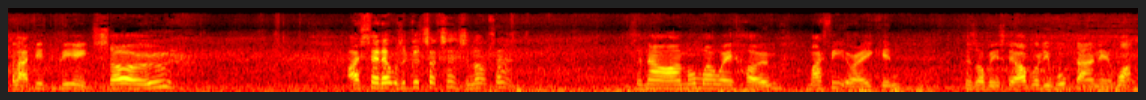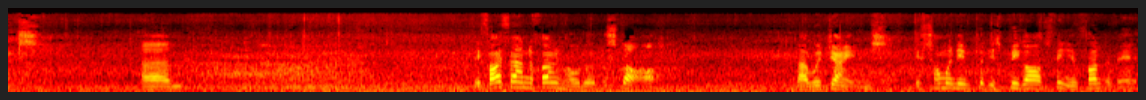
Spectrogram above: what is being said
for like 50p each. So I said that was a good success, you know what I'm saying? So now I'm on my way home. My feet are aching because obviously I've already walked down here once. Um, if I found the phone holder at the start, like with James, if someone didn't put this big ass thing in front of it,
